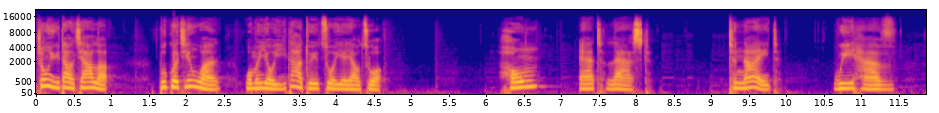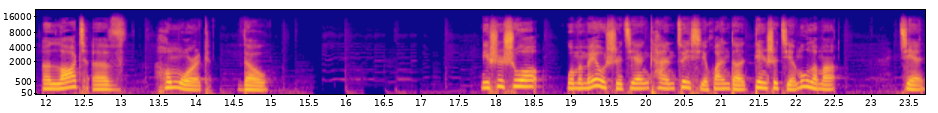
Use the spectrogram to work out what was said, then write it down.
终于到家了，不过今晚我们有一大堆作业要做。Home at last. Tonight, we have a lot of homework, though. 你是说我们没有时间看最喜欢的电视节目了吗？简，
